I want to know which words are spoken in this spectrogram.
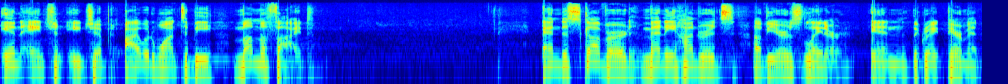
in ancient Egypt, I would want to be mummified and discovered many hundreds of years later in the Great Pyramid.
